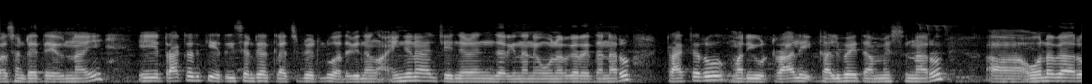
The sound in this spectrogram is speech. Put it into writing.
పర్సెంట్ అయితే ఉన్నాయి. ఈ ట్రాక్టర్కి రీసెంట్గా క్లచ్ ప్లేట్లు అదేవిధంగా ఇంజిన్ ఆయిల్ చేంజ్ చేయడం జరిగిందని ఓనర్ గారు అయితే అన్నారు. ట్రాక్టరు మరియు ట్రాలీ కలిపి అయితే అమ్మేస్తున్నారు. ఓనర్ గారు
